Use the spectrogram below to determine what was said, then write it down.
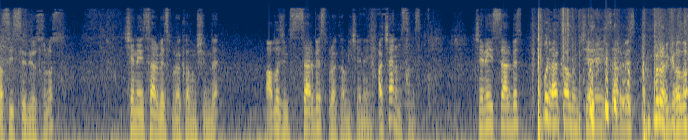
Nasıl hissediyorsunuz? Çeneyi serbest bırakalım şimdi. Ablacığım serbest bırakalım çeneyi. Açar mısınız? Çeneyi serbest bırakalım çeneyi serbest bırakalım.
